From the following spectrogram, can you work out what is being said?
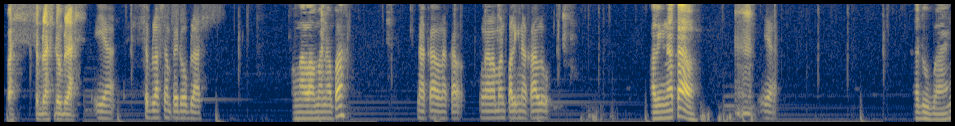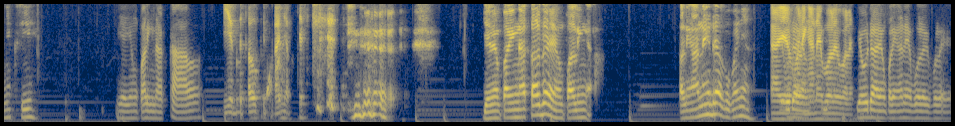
Pas 11 12. Iya, 11 sampai 12. Pengalaman apa? Nakal, nakal. Pengalaman paling nakal lu. Paling nakal. Iya, Aduh banyak sih. Ya yang paling nakal. Iya, gue tahu banyak. Jadi yang paling nakal dah, yang paling paling aneh dah pokoknya. Ah, Ya ya, udah, paling yang- aneh boleh, boleh. Ya udah yang paling aneh boleh, boleh.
